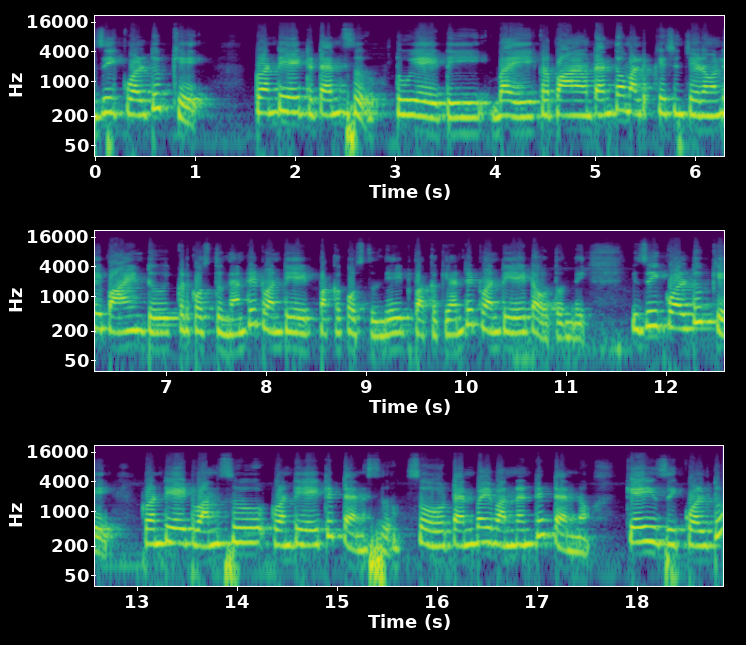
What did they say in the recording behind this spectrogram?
is equal to k twenty eight tens two eighty by ఇక్కడ పా టెన్తో మల్టిప్లికేషన్ చేయడం వల్ల ఈ పాయింట్ ఇక్కడికి వస్తుంది. అంటే ట్వంటీ ఎయిట్ పక్కకు వస్తుంది. ఎయిట్ పక్కకి అంటే ట్వంటీ ఎయిట్ అవుతుంది. Is equal to k twenty eight ones twenty eight tens so ten by one అంటే ten k is equal to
